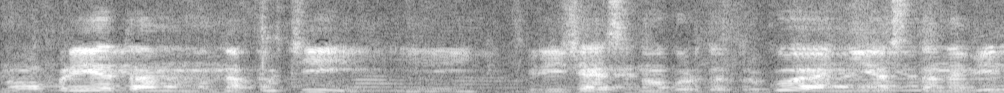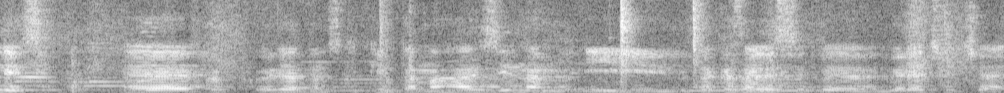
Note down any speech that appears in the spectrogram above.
Но при этом на пути и переезжая с одного города в другой, они остановились э, рядом с каким-то магазином и заказали себе горячий чай.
